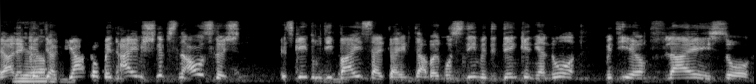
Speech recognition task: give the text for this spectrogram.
Ja, der Ja. könnte ja Jakob mit einem Schnipsen auslöschen. Es geht um die Weisheit dahinter, aber Muslime, die denken ja nur mit ihrem Fleisch, so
